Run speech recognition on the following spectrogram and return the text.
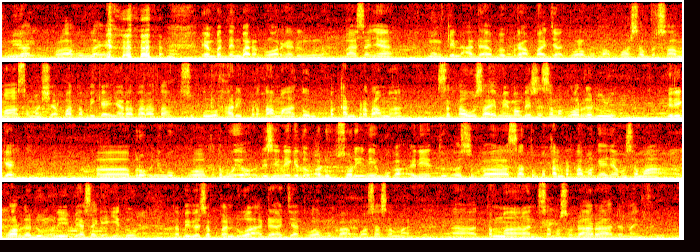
sendiri Enggak, kalau aku enggak ya. yang penting bareng keluarga dulu lah. Bahasanya mungkin ada beberapa jadwal buka puasa bersama sama siapa, tapi kayaknya rata-rata 10 hari pertama atau pekan pertama, setahu saya memang biasanya sama keluarga dulu. Jadi kayak "Eh, bro ini mau eh, ketemu yuk di sini gitu. Aduh sorry ini buka ini eh, satu pekan pertama kayaknya sama keluarga dulu nih biasa kayak gitu. Tapi biasa pekan dua ada jadwal buka puasa sama eh, teman, sama saudara dan lain-lain.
